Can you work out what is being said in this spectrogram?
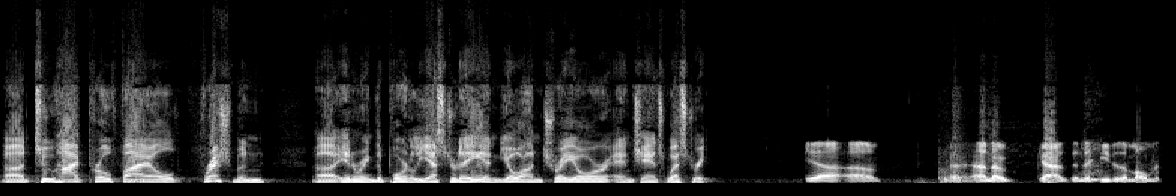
uh, two high profile freshmen uh, entering the portal yesterday, and Yohan Traore and Chance Westry. Yeah, um, I know guys in the heat of the moment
